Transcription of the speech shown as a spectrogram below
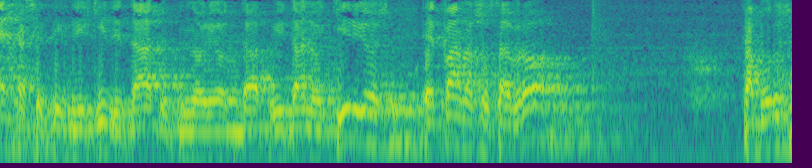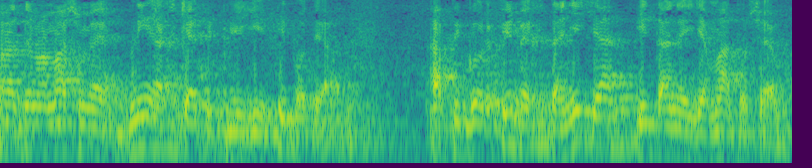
έχασε τη γλυκύτητά του, την ωραιότητά του, ήταν ο Κύριος επάνω στο σταυρό, θα μπορούσαμε να την ονομάσουμε μία σκέτη πληγή, τίποτε άλλο. Από την κορυφή μέχρι τα νύχια ήταν γεμάτο αίμα.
